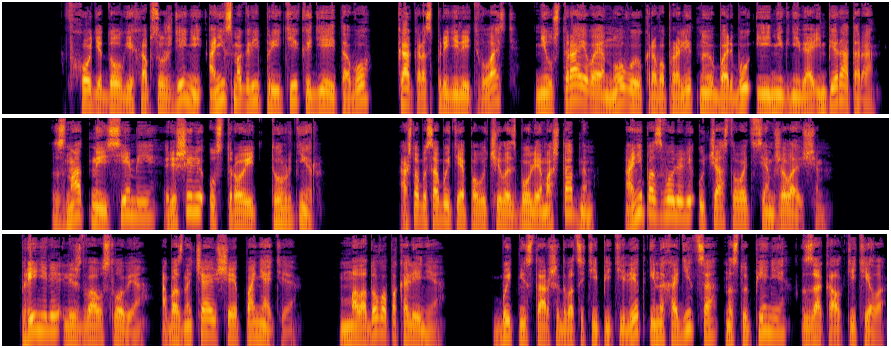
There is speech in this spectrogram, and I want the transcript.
В ходе долгих обсуждений они смогли прийти к идее того, как распределить власть, не устраивая новую кровопролитную борьбу и не гневя императора. знатные семьи решили устроить турнир. А чтобы событие получилось более масштабным, они позволили участвовать всем желающим. Приняли лишь два условия, обозначающие понятие молодого поколения – быть не старше 25 лет и находиться на ступени закалки тела.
